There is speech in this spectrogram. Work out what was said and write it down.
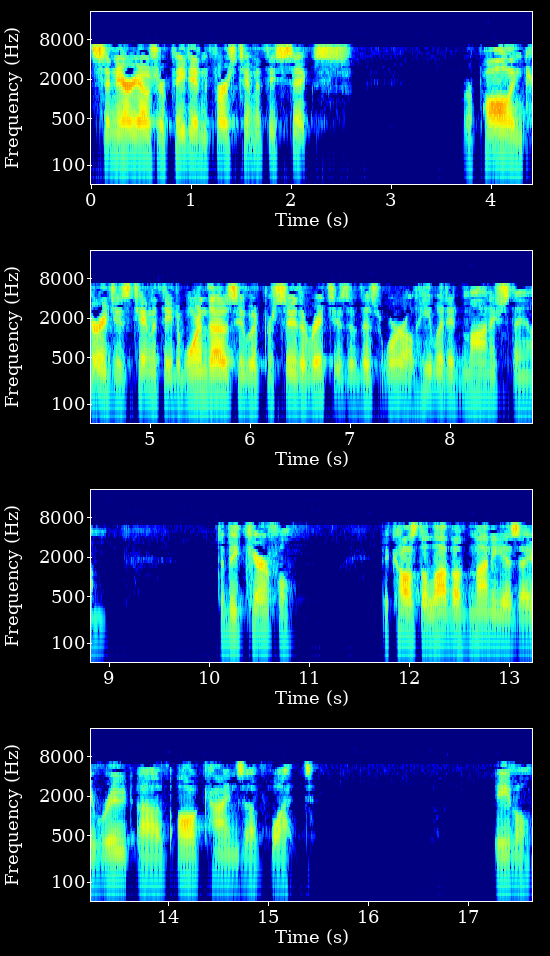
scenario is repeated in 1 Timothy 6, where Paul encourages Timothy to warn those who would pursue the riches of this world. He would admonish them to be careful because the love of money is a root of all kinds of what? Evil.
